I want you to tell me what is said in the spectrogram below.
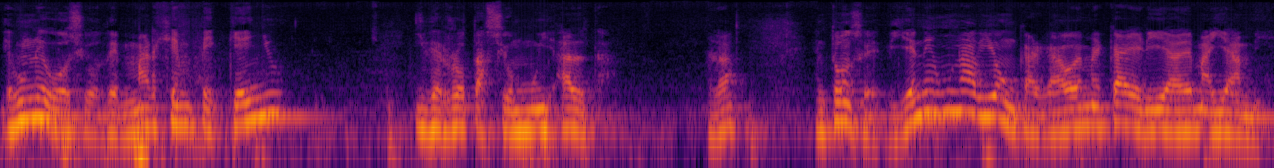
Es un negocio de margen pequeño y de rotación muy alta, ¿verdad? Entonces, viene un avión cargado de mercadería de Miami.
